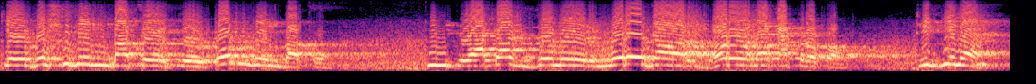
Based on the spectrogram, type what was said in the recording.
কেউ বেশি দিন বাঁচে, কেউ কম দিন বাঁচে। কিন্তু এক একজনের মরে যাওয়ার ধরন এক এক রকম। ঠিক কিনা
